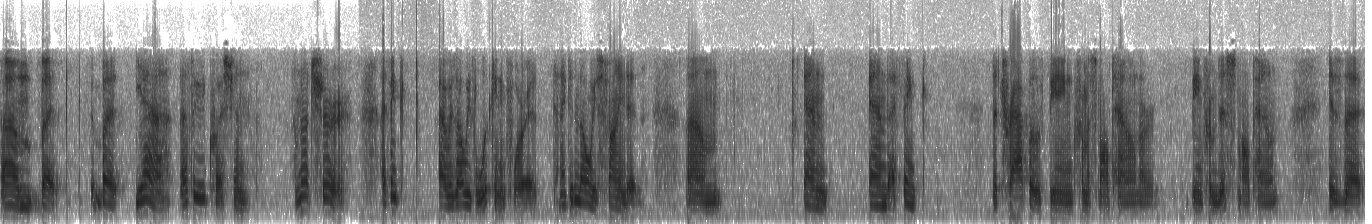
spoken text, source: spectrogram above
Um, but but yeah, that's a good question. I'm not sure. I think I was always looking for it, and I didn't always find it. Um, and and I think the trap of being from a small town or being from this small town is that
